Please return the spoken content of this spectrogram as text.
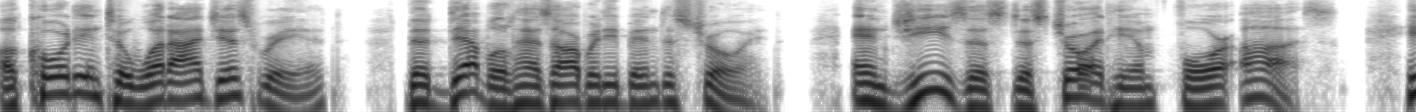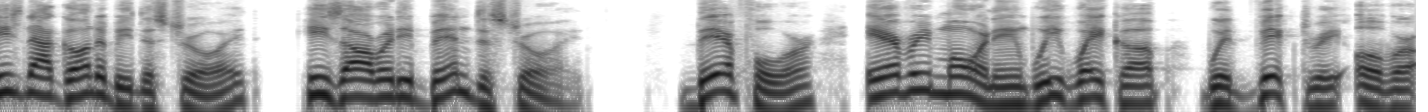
According to what I just read, the devil has already been destroyed, and Jesus destroyed him for us. He's not going to be destroyed. He's already been destroyed. Therefore, every morning we wake up with victory over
